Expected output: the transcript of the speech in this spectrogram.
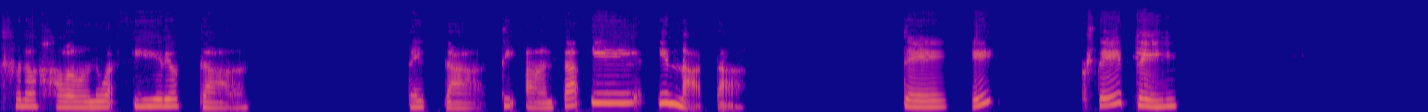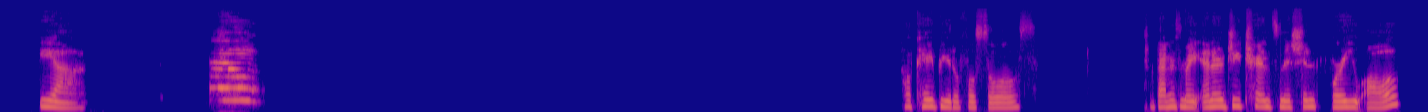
tfunahanwa irio ta teta ti anta i inata te te te yeah. Okay, beautiful souls. That is my energy transmission for you all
